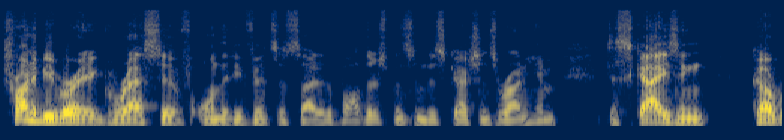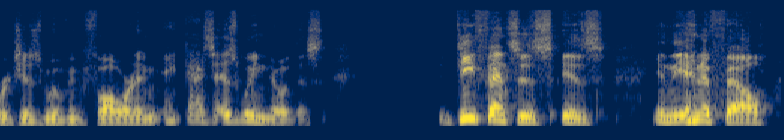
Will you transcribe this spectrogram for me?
trying to be very aggressive on the defensive side of the ball. There's been some discussions around him disguising coverages moving forward. And hey, guys, as we know this, defense is, is in the NFL –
